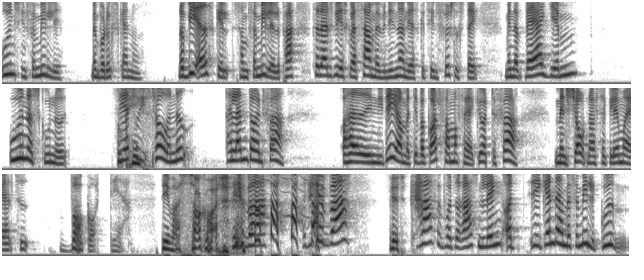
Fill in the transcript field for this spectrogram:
uden sin familie, men hvor du ikke skal noget. Når vi er adskilt som familie eller par, så er det altid, at jeg skal være sammen med veninderne, jeg skal til en fødselsdag. Men at være hjemme, uden at skulle noget. Så okay. jeg tog toget ned halvandet døgn før, og havde en idé om, at det var godt for mig, for jeg havde gjort det før. Men sjovt nok, så glemmer jeg altid, hvor godt det er. Det var så godt. Det var, det var Fedt. kaffe på terrassen længe. Og igen det her med familie. Gud,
